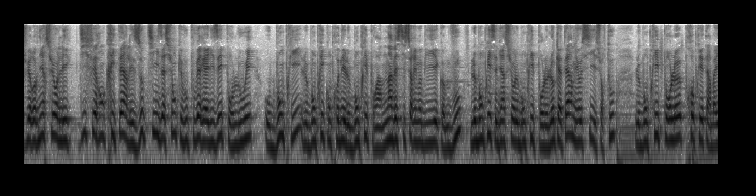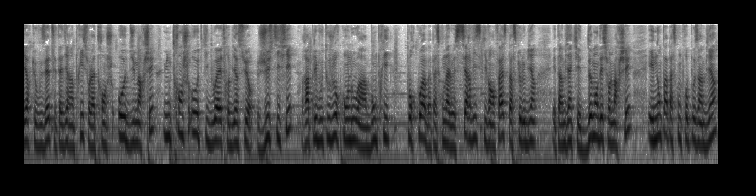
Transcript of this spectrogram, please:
Je vais revenir sur les différents critères, les optimisations que vous pouvez réaliser pour louer au bon prix. Le bon prix, comprenez le bon prix pour un investisseur immobilier comme vous. Le bon prix, c'est bien sûr le bon prix pour le locataire, mais aussi et surtout le bon prix pour le propriétaire bailleur que vous êtes, c'est-à-dire un prix sur la tranche haute du marché. Une tranche haute qui doit être bien sûr justifiée. Rappelez-vous toujours qu'on loue à un bon prix pourquoi? Bah, Parce qu'on a le service qui va en face, parce que le bien est un bien qui est demandé sur le marché, et non pas parce qu'on propose un bien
